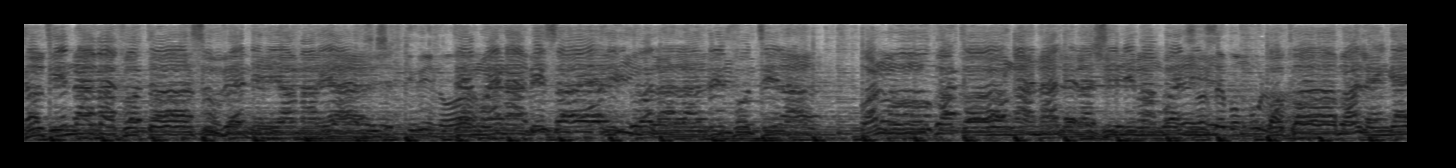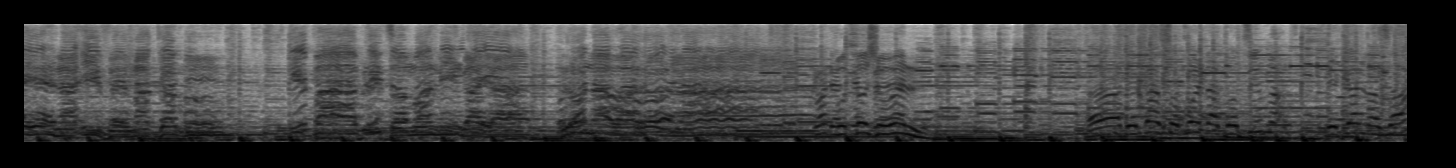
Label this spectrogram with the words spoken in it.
totinda bafoto souvenir ya mariage temoin na biso elikolala drifutila polmukokonga na lela juli mangwani koko bolenge ye na ive makambo kipablito moninga ya rona wa rona foto joel deka sokwenda kotima mikel naza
